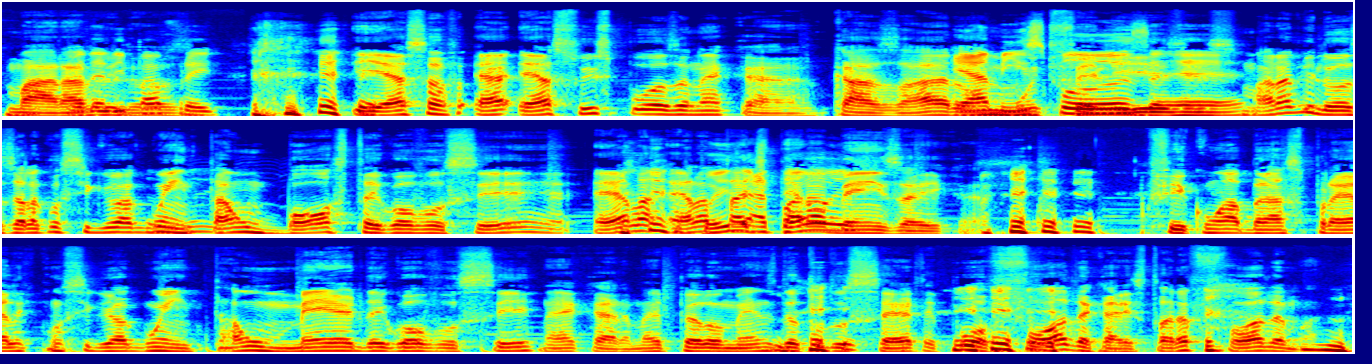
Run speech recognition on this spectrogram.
Dali pra maravilhoso. frente. E essa é, é a sua esposa, né, cara? Casaram, É a minha muito esposa, felizes. é. Maravilhoso. Ela conseguiu aguentar um bosta igual você. Ela, ela Pois tá é, de parabéns aí, cara. Fica um abraço pra ela que conseguiu aguentar um merda igual você, né, cara? Mas pelo menos deu tudo certo. Pô, foda, cara. História foda, mano.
